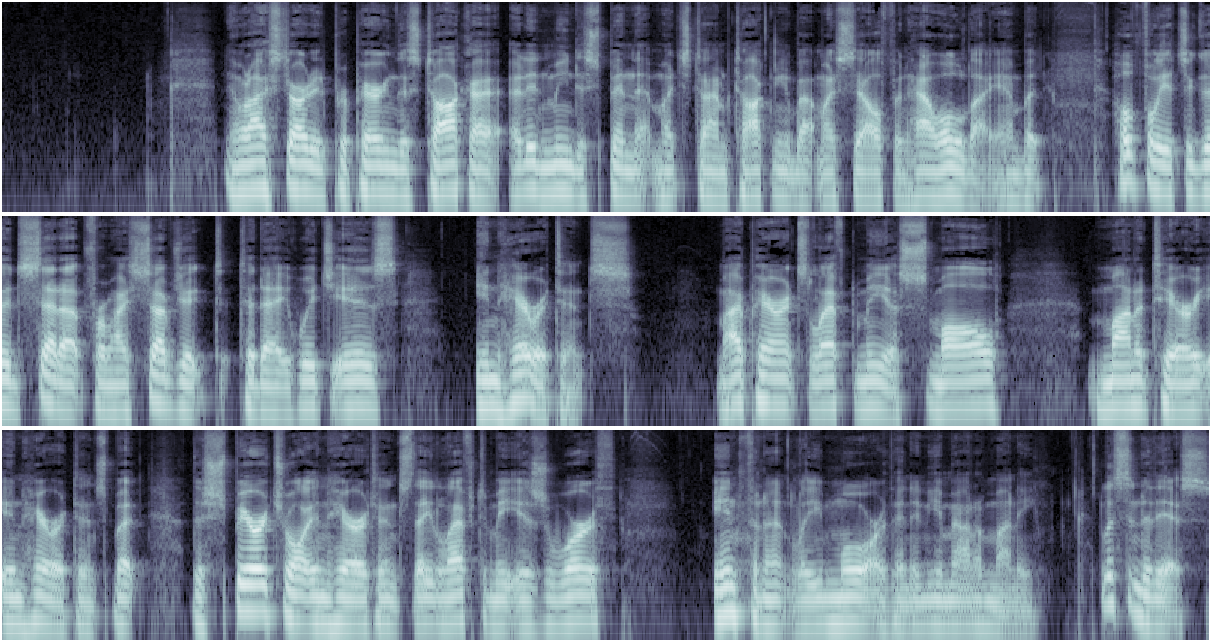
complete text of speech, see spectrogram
Now, when I started preparing this talk, I, I, didn't mean to spend that much time talking about myself and how old I am, but hopefully it's a good setup for my subject today, which is inheritance. My parents left me a small monetary inheritance, but the spiritual inheritance they left me is worth infinitely more than any amount of money. Listen to this.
